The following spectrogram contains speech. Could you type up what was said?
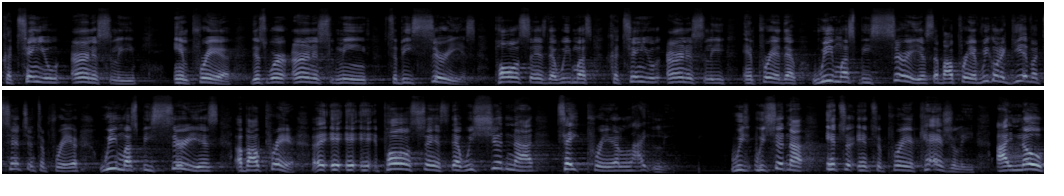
continue earnestly in prayer. This word earnest means to be serious. Paul says that we must continue earnestly in prayer, that we must be serious about prayer. If we're going to give attention to prayer, we must be serious about prayer. It, it, it, Paul says that we should not take prayer lightly. We, we should not enter into prayer casually. I know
